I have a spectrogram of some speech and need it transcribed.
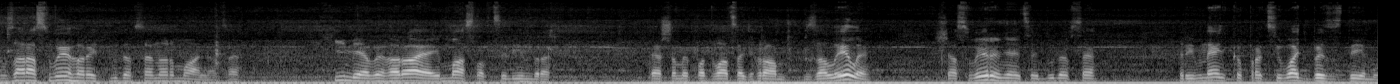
Ну, зараз вигорить, буде все нормально. Це хімія вигорає і масло в циліндрах. Те, що ми по 20 грам залили, зараз вирівняється і буде все рівненько працювати без диму.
